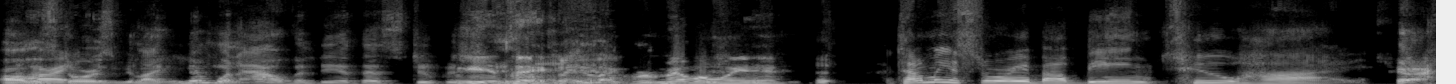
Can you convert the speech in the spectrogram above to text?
All the All right. stories be like, remember when Alvin did that stupid Yeah, shit? exactly. Like, remember when? Tell me a story about being too high. I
